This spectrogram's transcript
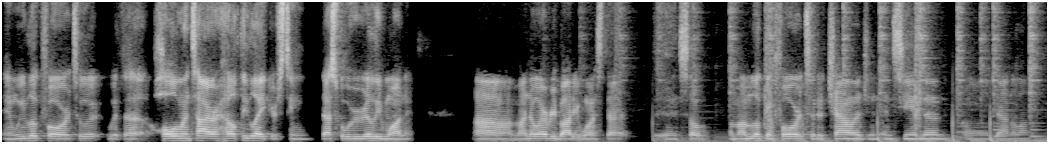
and we look forward to it with a whole entire healthy Lakers team. That's what we really wanted. Um, I know everybody wants that, and so I'm, I'm looking forward to the challenge and, and seeing them uh, down the line.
